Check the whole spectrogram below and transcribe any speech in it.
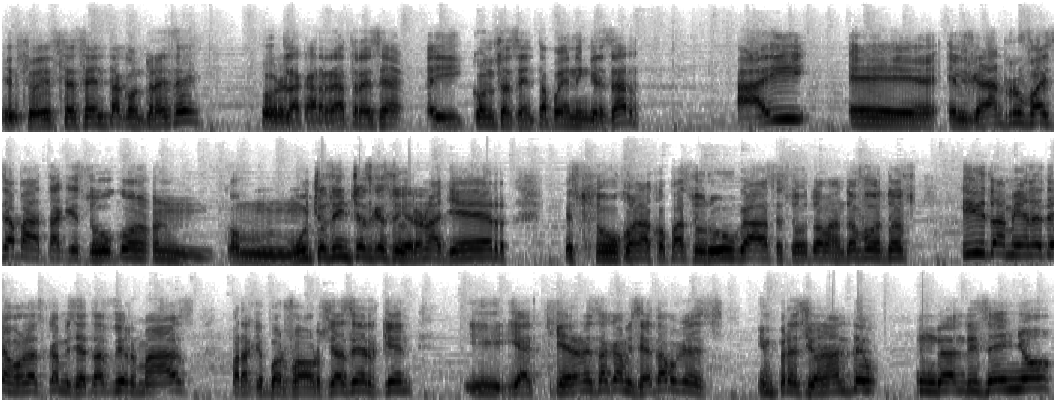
Eso es 60 con 13, sobre la carrera 13, ahí con 60 pueden ingresar. Ahí eh, el gran Rufai Zapata, que estuvo con, con, muchos hinchas que estuvieron ayer, estuvo con la Copa Suruga, se estuvo tomando fotos y también les dejó las camisetas firmadas para que por favor se acerquen y, y adquieran esa camiseta porque es impresionante, un gran diseño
